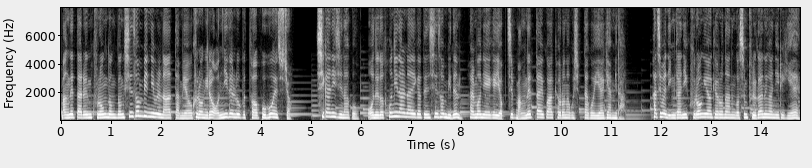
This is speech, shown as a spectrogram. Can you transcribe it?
막내딸은 구렁덩덩 신선비님을 낳았다며 구렁이를 언니들로부터 보호해주죠. 시간이 지나고 어느덧 혼이 날 나이가 된 신선비는 할머니에게 옆집 막내딸과 결혼하고 싶다고 이야기합니다. 하지만 인간이 구렁이와 결혼하는 것은 불가능한 일이기에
